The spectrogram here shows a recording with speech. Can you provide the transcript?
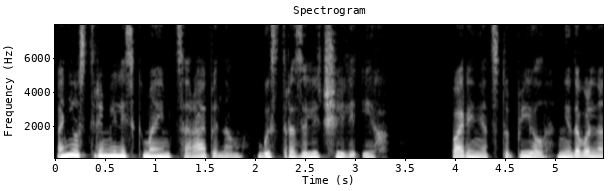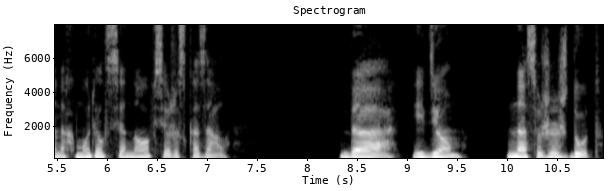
они устремились к моим царапинам, быстро залечили их. Парень отступил, недовольно нахмурился, но все же сказал. «Да, идем. Нас уже ждут».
